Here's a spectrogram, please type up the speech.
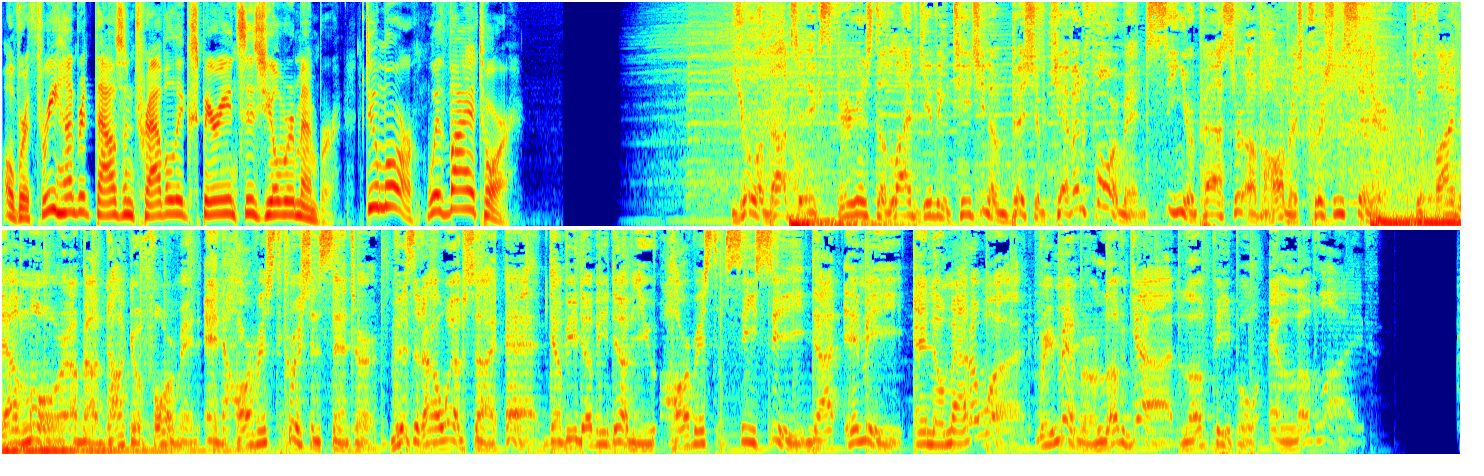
over 300,000 travel experiences you'll remember. Do more with Viator. You're about to experience the life giving teaching of Bishop Kevin Foreman, Senior Pastor of Harvest Christian Center. To find out more about Dr. Foreman and Harvest Christian Center, visit our website at www.harvestcc.me. And no matter what, remember love God, love people, and love life.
